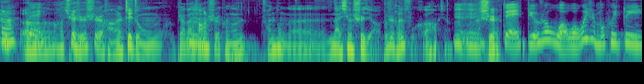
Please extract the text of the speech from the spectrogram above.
嗯，对，啊，确实是，好像这种表达方式可能传统的男性视角不是很符合，好像。嗯嗯。是，对，比如说我，我为什么会对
